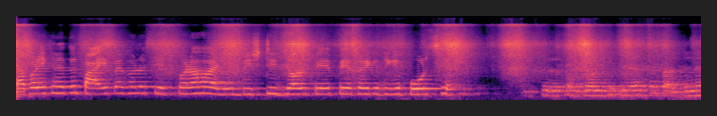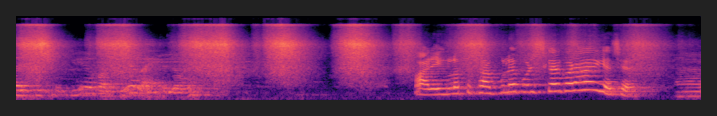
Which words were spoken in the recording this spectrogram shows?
তারপর এখানে তো পাইপ এখনও সেট করা হয়নি বৃষ্টির জল পেয়ে পেয়ে তো এদিকে পড়ছে। ছেলে সব জল ঢুকে যাচ্ছে তার জন্য একটু শুকিয়ে বাড়িয়ে লাইটে যাব। আর এগুলো তো সবগুলো পরিষ্কার করা হয়ে গেছে? হ্যাঁ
